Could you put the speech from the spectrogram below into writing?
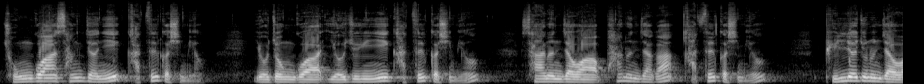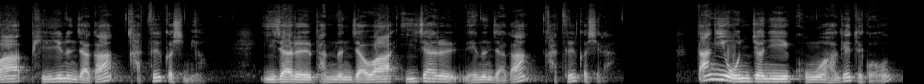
종과 상전이 같을 것이며 요종과 여주인이 같을 것이며 사는 자와 파는 자가 같을 것이며 빌려주는 자와 빌리는 자가 같을 것이며 이자를 받는 자와 이자를 내는 자가 같을 것이라. 땅이 온전히 공허하게 되고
